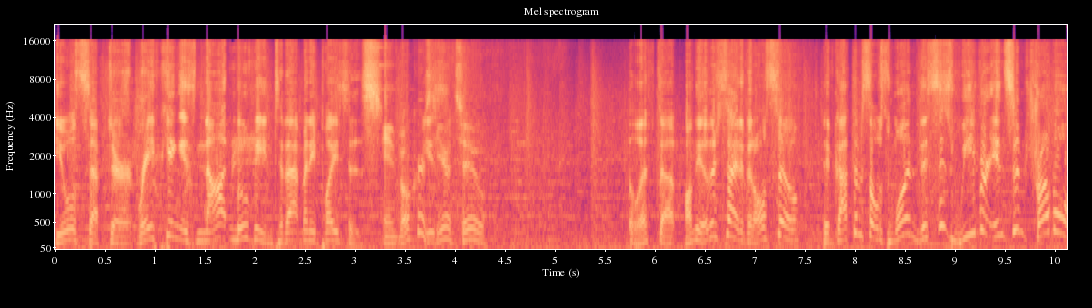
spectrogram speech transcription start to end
Eul's Scepter. Wraith King is not moving to that many places. Invoker's He's- here too. The lift up. On the other side of it also, they've got themselves one. This is Weaver in some trouble,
